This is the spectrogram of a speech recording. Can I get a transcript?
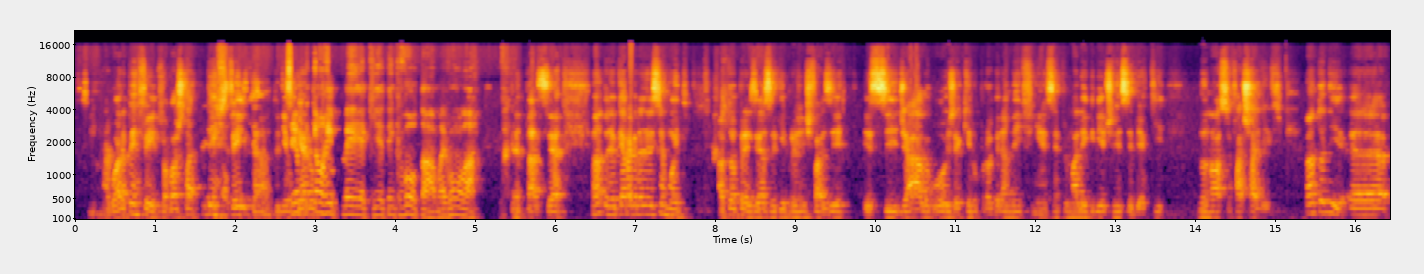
Sim, agora perfeito, sua voz está perfeita, Antônio. Sempre quero... tem um replay aqui, tem que voltar, mas vamos lá. tá certo. Antônio, eu quero agradecer muito a tua presença aqui para a gente fazer esse diálogo hoje aqui no programa. Enfim, é sempre uma alegria te receber aqui no nosso Faixa Livre. Antônio, é,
